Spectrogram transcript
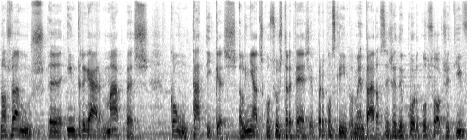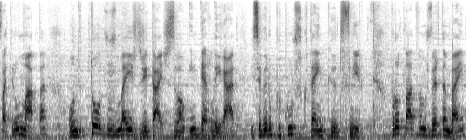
nós vamos uh, entregar mapas com táticas alinhados com a sua estratégia para conseguir implementar, ou seja, de acordo com o seu objetivo, vai ter um mapa onde todos os meios digitais se vão interligar e saber o percurso que tem que definir. Por outro lado, vamos ver também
